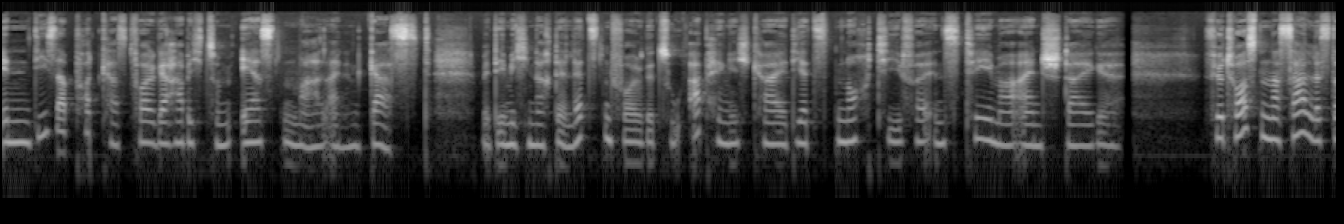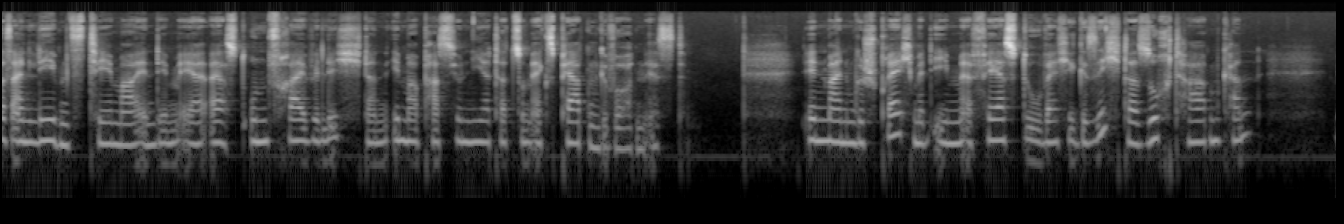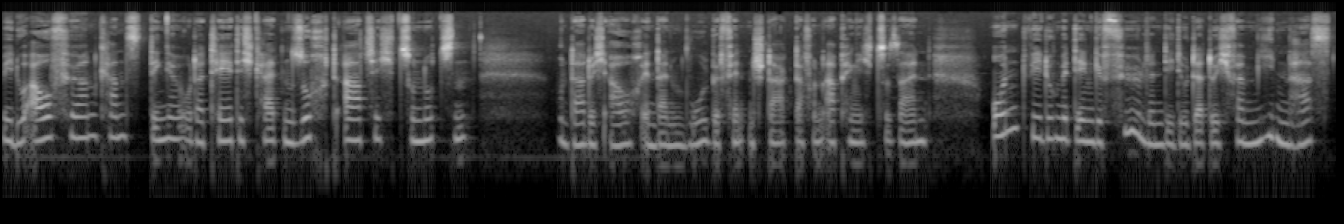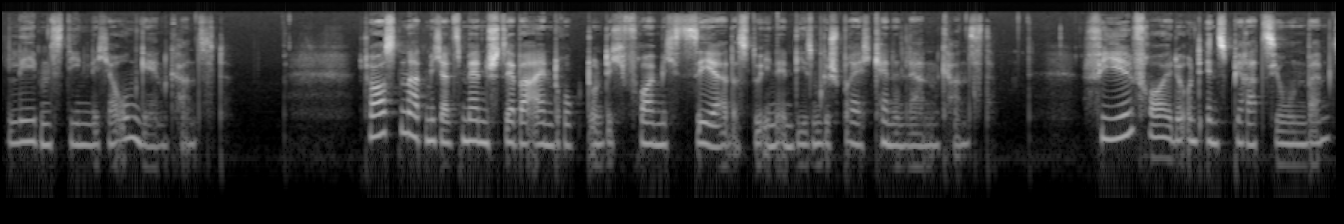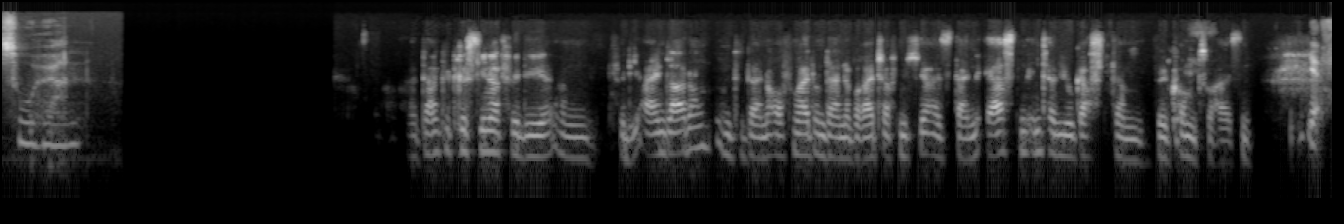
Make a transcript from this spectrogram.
In dieser Podcast-Folge habe ich zum ersten Mal einen Gast, mit dem ich nach der letzten Folge zu Abhängigkeit jetzt noch tiefer ins Thema einsteige. Für Thorsten Nassal ist das ein Lebensthema, in dem er erst unfreiwillig, dann immer passionierter zum Experten geworden ist. In meinem Gespräch mit ihm erfährst du, welche Gesichter Sucht haben kann – wie du aufhören kannst, Dinge oder Tätigkeiten suchtartig zu nutzen und dadurch auch in deinem Wohlbefinden stark davon abhängig zu sein und wie du mit den Gefühlen, die du dadurch vermieden hast, lebensdienlicher umgehen kannst. Thorsten hat mich als Mensch sehr beeindruckt und ich freue mich sehr, dass du ihn in diesem Gespräch kennenlernen kannst. Viel Freude und Inspiration beim Zuhören. Danke, Christina, für die, ähm, für die Einladung und deine Offenheit und deine Bereitschaft, mich hier als deinen ersten Interviewgast ähm, willkommen zu heißen. Yes.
